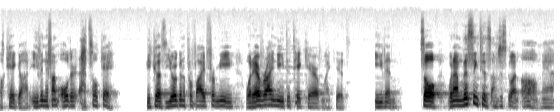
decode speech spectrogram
Okay, God, even if I'm older, that's okay because you're going to provide for me whatever I need to take care of my kids, even. So when I'm listening to this, I'm just going, oh man,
